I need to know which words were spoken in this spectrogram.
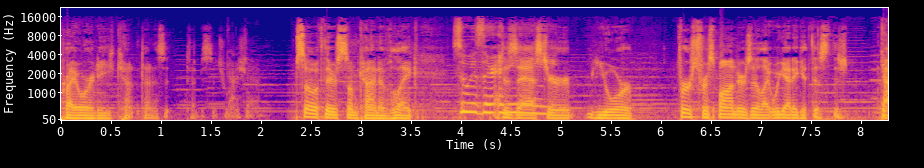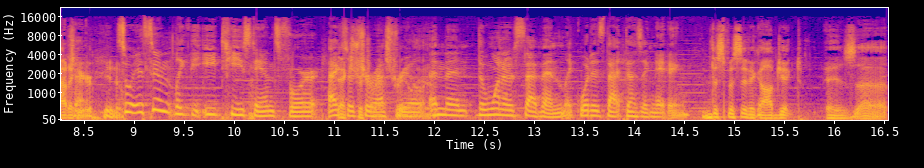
priority kind of, type of situation. So if there's some kind of like So is there any disaster, your first responders are like, we got to get this, this out of here. You know, So I assume like the ET stands for extraterrestrial, Extraterrestrial, yeah. and then the 107, like what is that designating? the specific object is uh,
